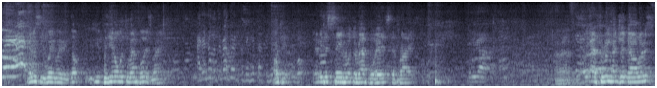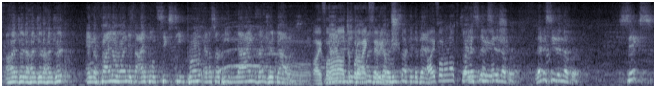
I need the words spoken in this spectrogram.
Number. Let me see. Wait, wait, wait. Don't, you, but you know what the raffle is, right? I don't know what the rubber, but they hit that. Hit Okay. well, Let me just say what the raffle is. The prize. So we got. we got three hundred dollars, a hundred, a hundred, a hundred, and the final one is the iPhone 16 Pro, MSRP nine hundred dollars. Oo, iPhone 16 Pro Max veriyormuş. iPhone 16 So Pro let's Max let me see the veriyormuş. number. Let me see the number. Six,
